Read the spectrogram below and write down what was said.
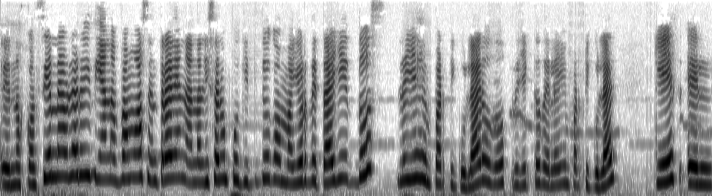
eh, nos concierne hablar hoy día, nos vamos a centrar en analizar un poquitito con mayor detalle dos leyes en particular o dos proyectos de ley en particular, que es el,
